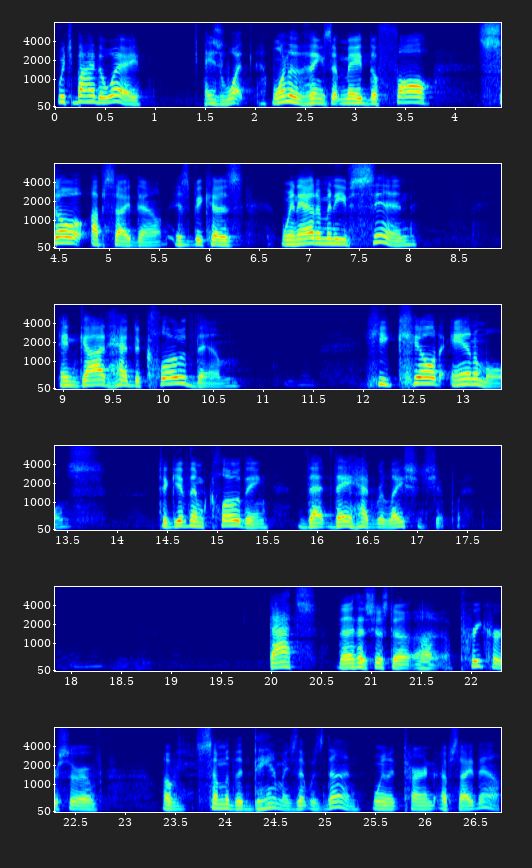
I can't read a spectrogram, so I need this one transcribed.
Which, by the way, is what one of the things that made the fall so upside down is because when Adam and Eve sinned and God had to clothe them, he killed animals to give them clothing that they had relationship with. That's, that's just a, a precursor of, of some of the damage that was done when it turned upside down.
